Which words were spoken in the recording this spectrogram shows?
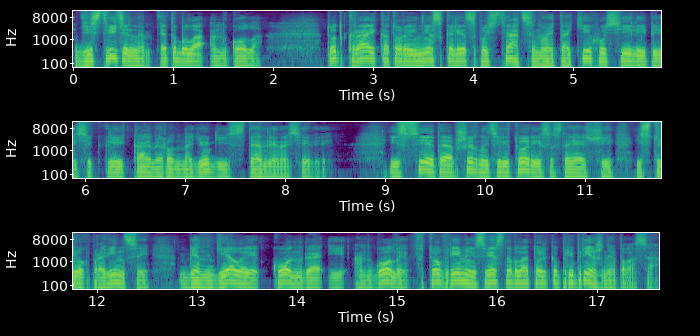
Действительно, это была Ангола. Тот край, который несколько лет спустя ценой таких усилий пересекли Камерон на юге и Стэнли на севере. Из всей этой обширной территории, состоящей из трех провинций – Бенгелы, Конго и Анголы, в то время известна была только прибрежная полоса.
